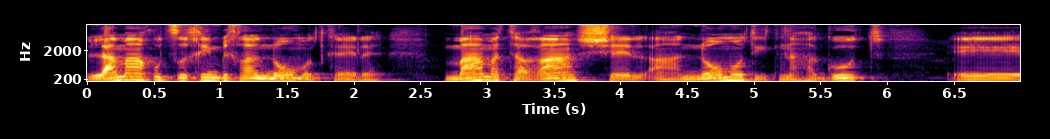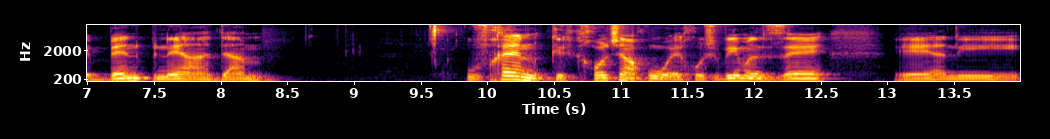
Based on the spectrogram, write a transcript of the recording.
למה אנחנו צריכים בכלל נורמות כאלה? מה המטרה של הנורמות התנהגות אה, בין בני האדם? ובכן, ככל שאנחנו אה, חושבים על זה, אני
